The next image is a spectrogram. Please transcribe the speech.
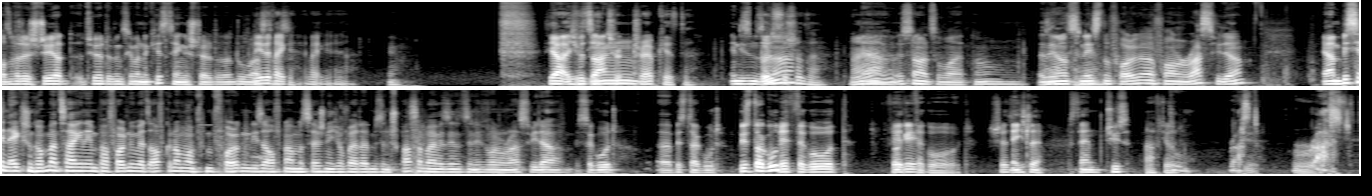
Außen vor der Tür hat, Tür hat übrigens jemand eine Kiste hingestellt, oder du warst Nee, das? Weike, Weike, ja. Ja, ich würde sagen, Tra Trapkiste. in diesem Würdest Sinne, du schon sagen? ja, Naja, ist halt soweit. Ne? Wir sehen Ja, uns zur ja. nächsten Folge von Rust wieder. Ja, ein bisschen Action kommt man zeigen in ein paar Folgen, die wir jetzt aufgenommen haben. Fünf Folgen dieser Aufnahmesession. Ich hoffe, ihr hattet ein bisschen Spaß dabei. Wir sehen uns in der nächsten Folge von Rust wieder. Bist du gut? Äh, bist da gut. Bist da gut? Bist du gut? Bist Okay. du gut? Tschüss. Nächtle. Bis dann. Tschüss. Auf die Du. Rust. Rust.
